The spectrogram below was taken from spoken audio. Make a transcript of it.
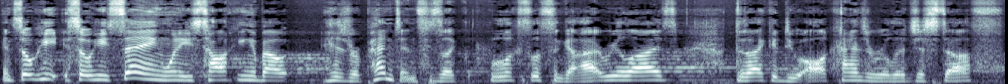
And so, he, so he's saying when he's talking about his repentance, he's like, Look, listen, God, I realize that I could do all kinds of religious stuff,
